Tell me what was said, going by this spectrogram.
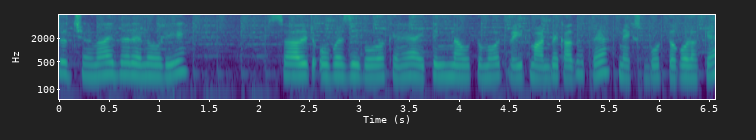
ಎಷ್ಟು ಜನ ಇದ್ದಾರೆ ನೋಡಿ. ಸಾಲಿಡ್ ಓಬರ್ಸಿಗೆ ಹೋಗೋಕ್ಕೆ ಐ ಥಿಂಕ್ ನಾವು ತುಂಬ ಹೊತ್ತು ವೆಯ್ಟ್ ಮಾಡಬೇಕಾಗತ್ತೆ ನೆಕ್ಸ್ಟ್ ಬೋಟ್ ತೊಗೊಳಕ್ಕೆ.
